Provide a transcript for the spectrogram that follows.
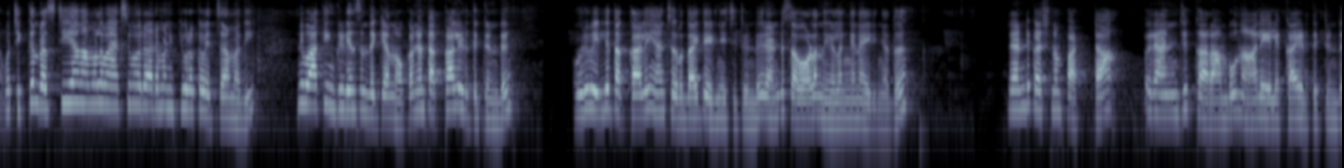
അപ്പോൾ ചിക്കൻ റെസ്റ്റ് ചെയ്യാൻ നമ്മൾ മാക്സിമം ഒരു അരമണിക്കൂറൊക്കെ വെച്ചാൽ മതി. ഇനി ബാക്കി ഇൻഗ്രീഡിയൻസ് എന്തൊക്കെയാണെന്ന് നോക്കാം. ഞാൻ തക്കാളി എടുത്തിട്ടുണ്ട്. ഒരു വലിയ തക്കാളി ഞാൻ ചെറുതായിട്ട് അരിഞ്ഞ് വെച്ചിട്ടുണ്ട്. രണ്ട് സവോള നീളങ്ങനെ അരിഞ്ഞത്. രണ്ട് കഷ്ണം പട്ട ഒരു അഞ്ച് കറാമ്പു നാല് ഏലക്കായ എടുത്തിട്ടുണ്ട്.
